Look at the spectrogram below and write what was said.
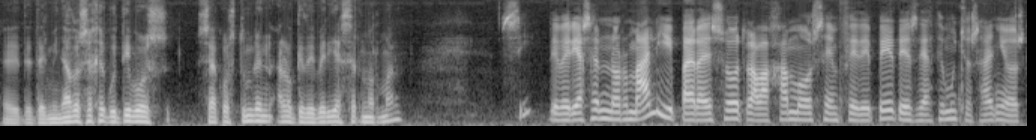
determinados ejecutivos se acostumbren a lo que debería ser normal. Sí, debería ser normal y para eso trabajamos en FDP desde hace muchos años.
